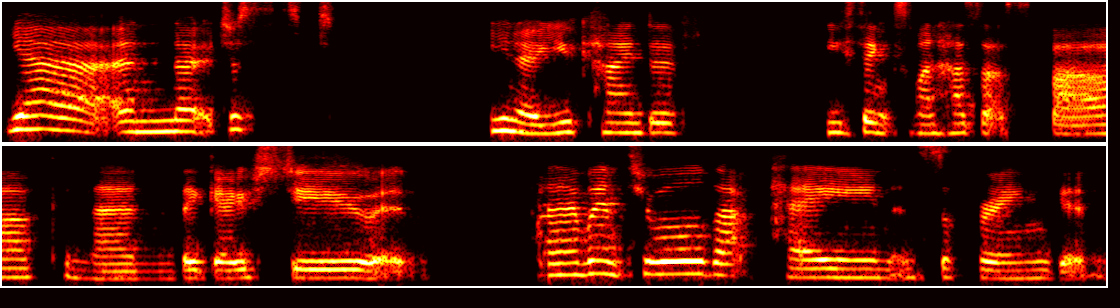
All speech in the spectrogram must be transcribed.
yeah, and just, you know, you kind of, you think someone has that spark and then they ghost you and and I went through all that pain and suffering and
